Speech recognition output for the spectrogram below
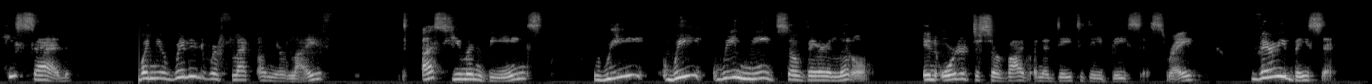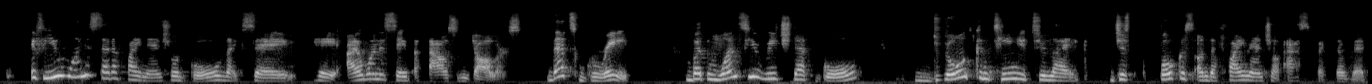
He said, when you really reflect on your life, us human beings, we we we need so very little in order to survive on a day-to-day basis, right? Very basic. If you want to set a financial goal, like say, hey, I want to save a thousand dollars, that's great. But once you reach that goal, don't continue to like just focus on the financial aspect of it.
